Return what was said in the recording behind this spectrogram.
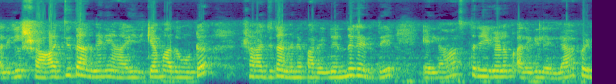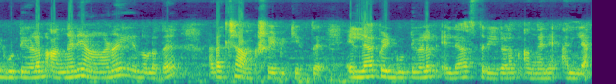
അല്ലെങ്കിൽ ഷാജിദ അങ്ങനെ ആയിരിക്കാം അതുകൊണ്ട് ഷാജിദ അങ്ങനെ പറയുന്നു. എന്ന് കരുതി എല്ലാ സ്ത്രീകളും അല്ലെങ്കിൽ എല്ലാ പെൺകുട്ടികളും അങ്ങനെയാണ് എന്നുള്ളത് അടച്ചാക്ഷേപിക്കരുത്. എല്ലാ പെൺകുട്ടികളും എല്ലാ സ്ത്രീകളും അങ്ങനെ അല്ല.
